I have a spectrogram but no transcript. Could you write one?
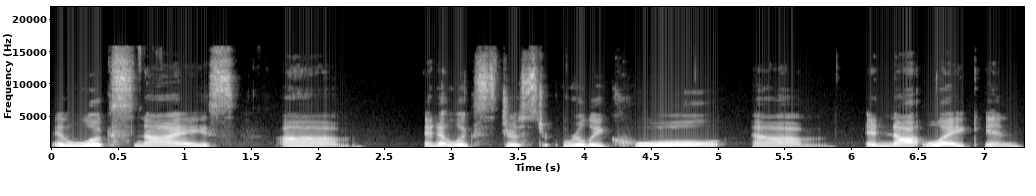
It looks nice. Um, and it looks just really cool um, and not like in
